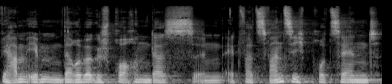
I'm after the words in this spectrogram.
Wir haben eben darüber gesprochen, dass ähm, etwa 20 Prozent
